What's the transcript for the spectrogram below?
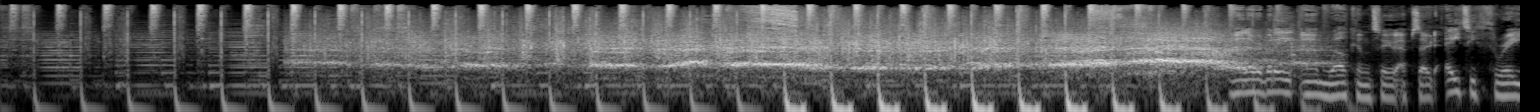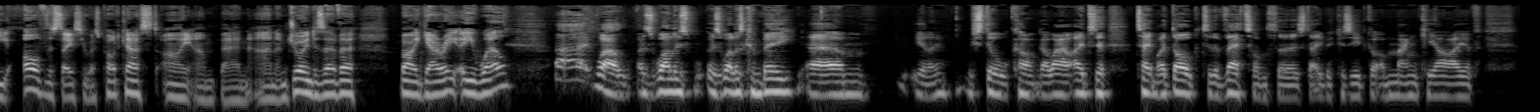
Hello, everybody, and welcome to episode 83 of the Stacey West podcast. I am Ben, and I'm joined as ever by Gary. Are you well? Uh, well, as well as as well as can be. Um, you know, we still can't go out. I had to take my dog to the vet on Thursday because he'd got a manky eye of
